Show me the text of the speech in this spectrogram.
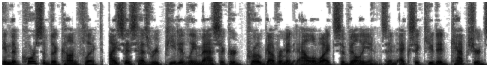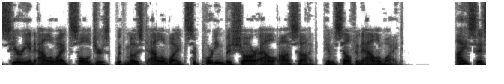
In the course of the conflict, ISIS has repeatedly massacred pro-government Alawite civilians and executed captured Syrian Alawite soldiers, with most Alawites supporting Bashar al-Assad, himself an Alawite. ISIS,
